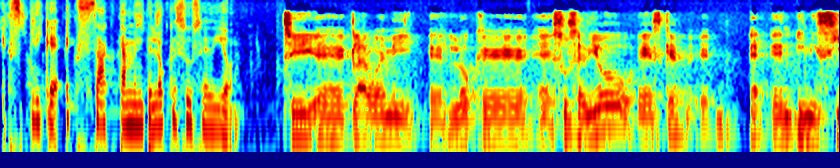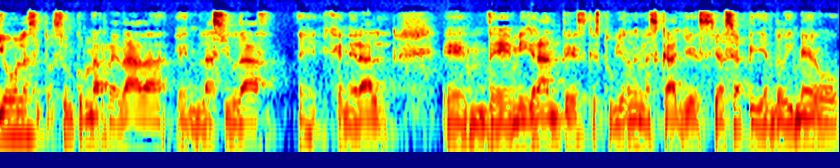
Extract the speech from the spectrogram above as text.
Explique exactamente lo que sucedió. Sí, eh, claro, Emi. Eh, lo que eh, sucedió es que inició la situación con una redada en la ciudad general de migrantes que estuvieron en las calles, ya sea pidiendo dinero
